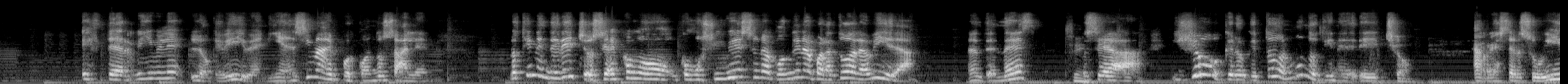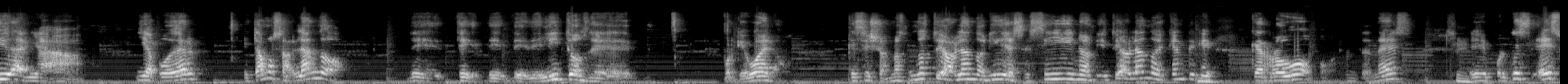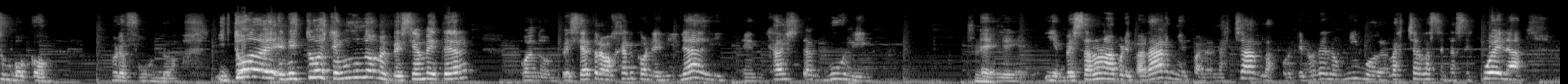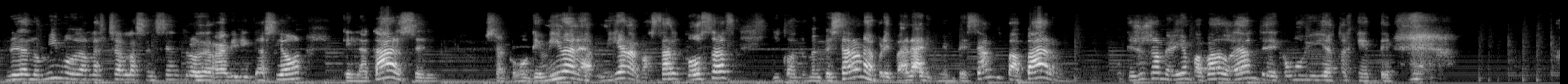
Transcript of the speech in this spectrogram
es terrible lo que viven. Y encima después cuando salen, no tienen derecho. O sea, es como, como si hubiese una condena para toda la vida. ¿Entendés? Sí. O sea, y yo creo que todo el mundo tiene derecho a rehacer su vida y a, y a poder. Estamos hablando de, de- de- de delitos de. Porque bueno, qué sé yo, no, no estoy hablando ni de asesinos, ni estoy hablando de gente que, que robó, ¿entendés? Sí. Eh, porque es, es un poco profundo. Y todo, en todo este mundo me empecé a meter cuando empecé a trabajar con el INADI en hashtag bullying. Eh, y empezaron a prepararme para las charlas, porque no era lo mismo dar las charlas en las escuelas, no era lo mismo dar las charlas en centros de rehabilitación que en la cárcel. O sea, como que me iban a, me iban a pasar cosas y cuando me empezaron a preparar y me empecé a empapar, porque yo ya me había empapado de antes de cómo vivía esta gente,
